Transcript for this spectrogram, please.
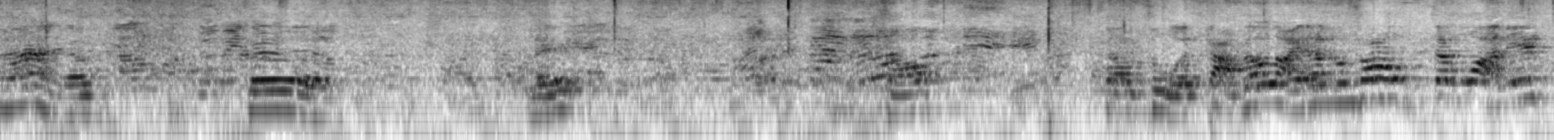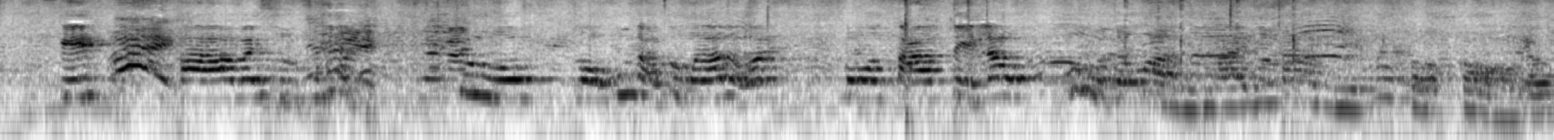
ข้างครับเกอร์เล็กช็อปเจ้าสวนกลับแล้วไหลทางตรงช่องจังหวะนี้ กิ๊กพาไปสุดที่ดูหลบผู้สาวตัวแล้วแต่ว่าโดนตามติดแล้วโอ้จังหวะสุดท้ายที่ตั้งยิงไม่ตกต่อครับ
